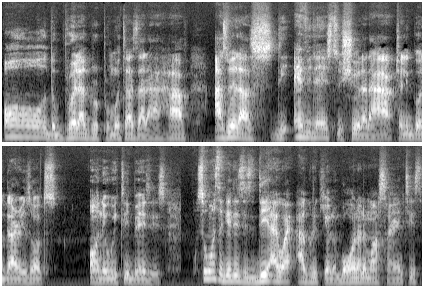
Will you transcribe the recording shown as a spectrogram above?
all the broiler growth promoters that i have as well as the evidence to show that i actually got that results on a weekly basis. So once again this is diy agric your number one animal scientist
